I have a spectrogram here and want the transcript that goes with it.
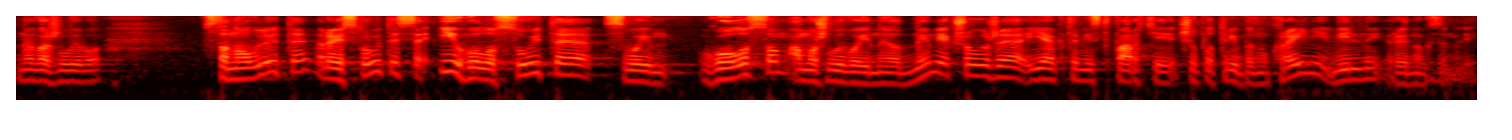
неважливо. Встановлюйте, реєструйтеся і голосуйте своїм голосом, а можливо і не одним, якщо вже є активіст партії, чи потрібен Україні вільний ринок землі.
